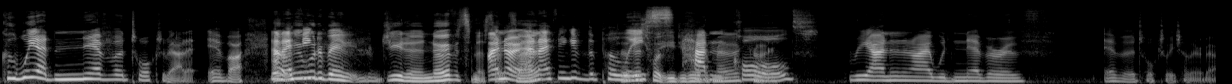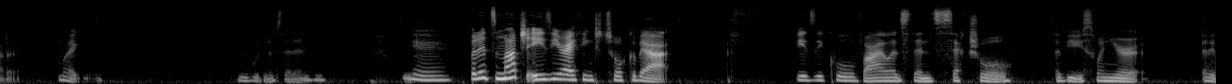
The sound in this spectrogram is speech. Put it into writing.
Because we had never talked about it ever. And Well, I it think would have been due to nervousness. I know, and I think if the police did hadn't called, Rhiannon and I would never have ever talk to each other about it. Like, we wouldn't have said anything. yeah. But it's much easier, I think, to talk about physical violence than sexual abuse when you're a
